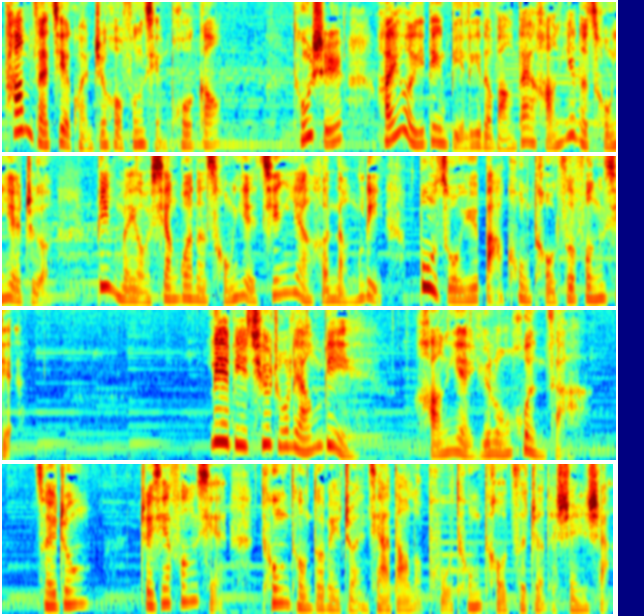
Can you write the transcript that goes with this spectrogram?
他们在借款之后风险颇高，同时还有一定比例的网贷行业的从业者并没有相关的从业经验和能力，不足以把控投资风险。劣币驱逐良币，行业鱼龙混杂，最终这些风险通通都被转嫁到了普通投资者的身上。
